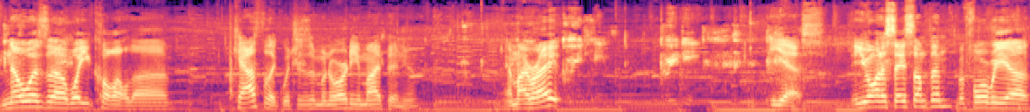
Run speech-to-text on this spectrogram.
Noah's uh, what you call uh, Catholic, which is a minority in my opinion. Am I right? Greedy. Greedy Yes. You want to say something before we uh,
